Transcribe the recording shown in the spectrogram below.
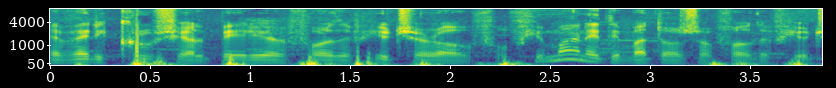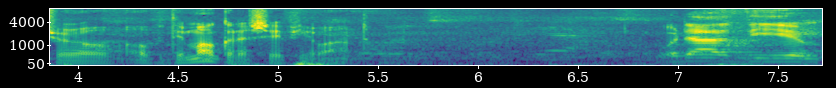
a very crucial period for the future of, of humanity, but also for the future of, of, democracy, if you want. What are the um,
